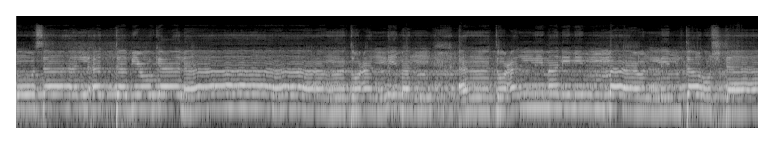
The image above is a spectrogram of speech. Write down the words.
موسى هل أتبعك على أن تعلم معلما أن تعلمني مما علمت رشدا؟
